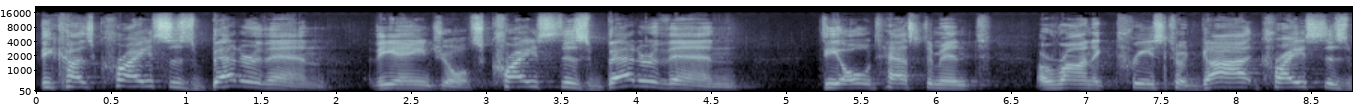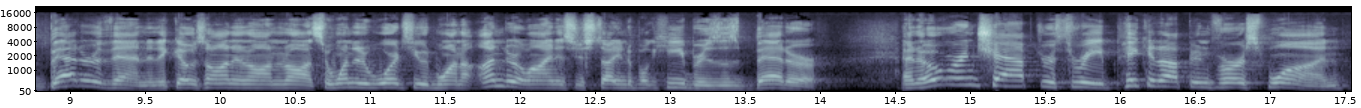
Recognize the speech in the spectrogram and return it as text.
Because Christ is better than the angels, Christ is better than the Old Testament Aaronic priesthood. God, Christ is better than, and it goes on and on and on. So, one of the words you would want to underline as you're studying the book of Hebrews is better. And over in chapter 3, pick it up in verse 1,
